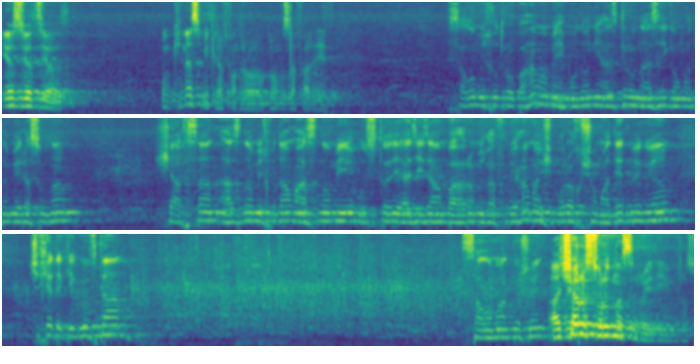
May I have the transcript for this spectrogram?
Ё зиёд зиёд мумкин аст микрофонро ба музаффар диҳед саломи худро ба ҳама меҳмонони аз дуру наздик омада мерасонам шахсан аз номи худам аз номи устоди азизам баҳроми ғафурӣ ҳамаи шуморо хушомадед мегӯям. Чӣ хеле ки гуфтанд саломат бошед. Чаро суруд насароиди имрӯз?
